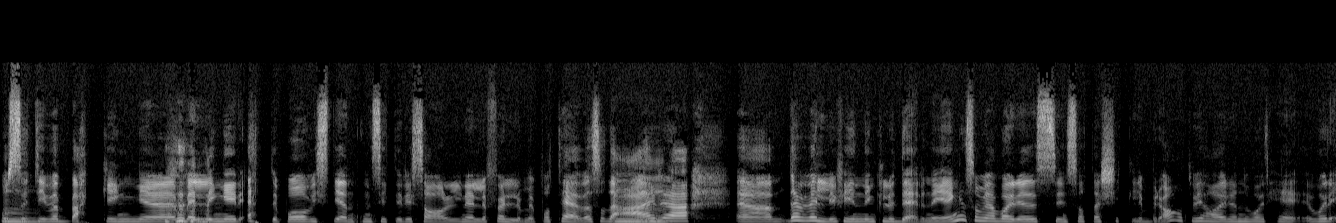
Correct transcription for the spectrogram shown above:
positive mm. backing-meldinger uh, etterpå hvis de enten sitter i salen eller følger med på TV. Så det er, mm. uh, det er en veldig fin, inkluderende gjeng som jeg bare syns at det er skikkelig bra at vi har en vår, he, vår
